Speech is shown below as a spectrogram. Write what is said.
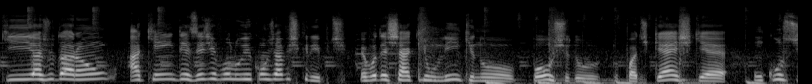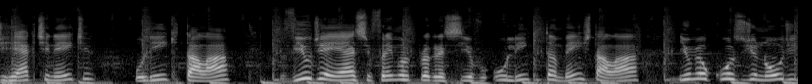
que ajudarão a quem deseja evoluir com JavaScript. Eu vou deixar aqui um link no post do, do podcast, que é um curso de React Native, o link está lá. Vue.js, framework progressivo, o link também está lá. E o meu curso de Node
